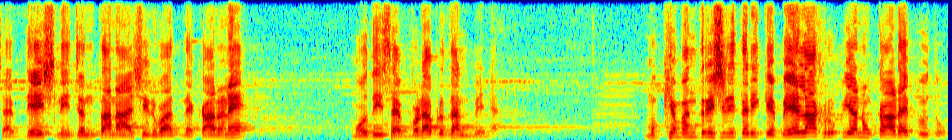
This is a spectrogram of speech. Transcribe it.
સાહેબ, દેશની જનતાના આશીર્વાદને કારણે મોદી સાહેબ વડાપ્રધાન બન્યા. મુખ્યમંત્રી શ્રી તરીકે બે લાખ રૂપિયાનું કાર્ડ આપ્યું હતું.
